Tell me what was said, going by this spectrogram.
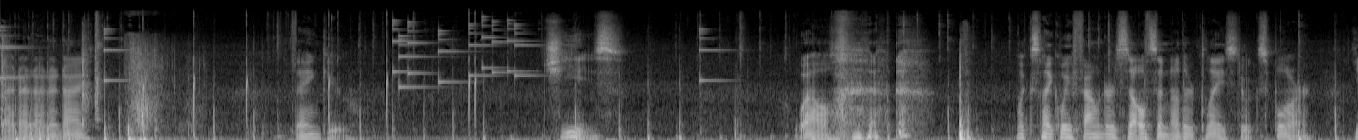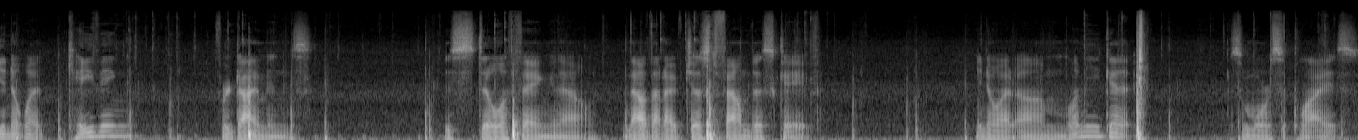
die, die, die, die, die. Thank you. Jeez. Well, looks like we found ourselves another place to explore. You know what? Caving for diamonds is still a thing now. Now that I've just found this cave. You know what? Um, let me get some more supplies.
